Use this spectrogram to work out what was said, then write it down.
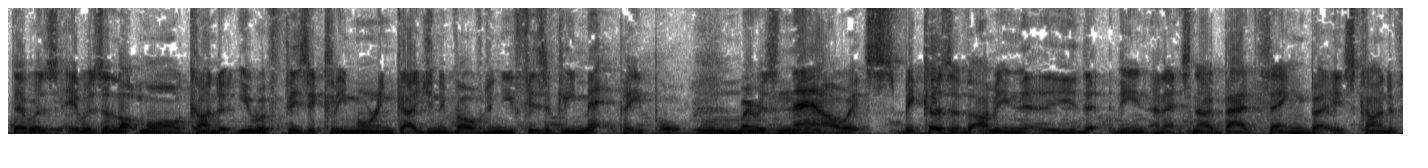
there was it was a lot more kind of you were physically more engaged and involved, and you physically met people. Hmm. Whereas now it's because of I mean the, the, the internet's no bad thing, but it's kind of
